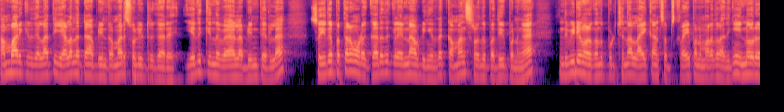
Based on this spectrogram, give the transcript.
சம்பாதிக்கிறது எல்லாத்தையும் இழந்துட்டேன் அப்படின்ற மாதிரி சொல்லிட்டு இருக்காரு. எதுக்கு இந்த வேலை அப்படின்னு தெரில ஸோ இதை பற்றி உங்களோட கருத்துக்கள் என்ன அப்படிங்கிறத கமெண்ட்ஸில் வந்து பதிவு பண்ணுங்கள் இந்த வீடியோ உங்களுக்கு வந்து பிடிச்சிருந்தா லைக் அண்ட் சப்ஸ்கிரைப் பண்ண மறந்துடாதீங்க. இன்னொரு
